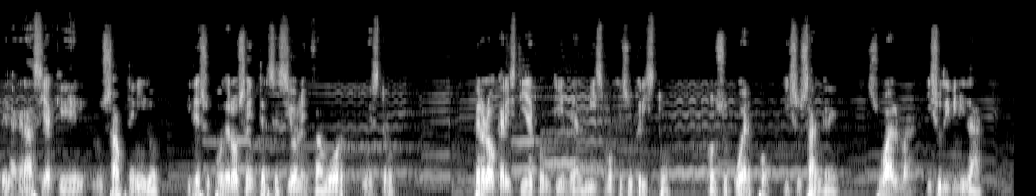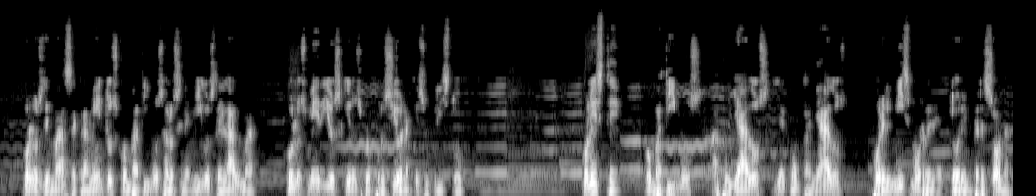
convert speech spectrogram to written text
de la gracia que Él nos ha obtenido y de su poderosa intercesión en favor nuestro. Pero la Eucaristía contiene al mismo Jesucristo, con su cuerpo y su sangre, su alma y su divinidad. Con los demás sacramentos combatimos a los enemigos del alma con los medios que nos proporciona Jesucristo. Con este combatimos apoyados y acompañados por el mismo Redentor en persona,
